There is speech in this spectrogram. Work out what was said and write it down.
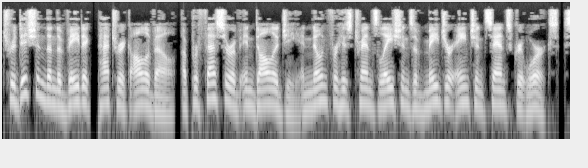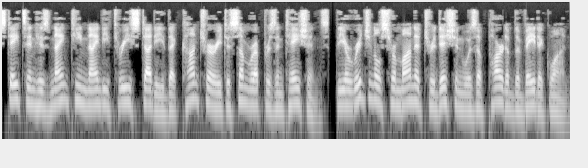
tradition than the Vedic. Patrick Olivelle, a professor of Indology and known for his translations of major ancient Sanskrit works, states in his 1993 study that contrary to some representations, the original Sramana tradition was a part of the Vedic one.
